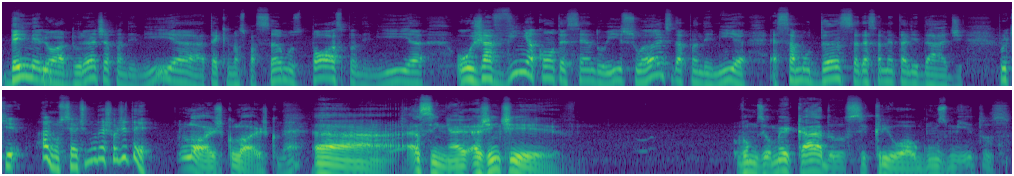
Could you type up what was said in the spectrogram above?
bem melhor durante a pandemia, até que nós passamos, pós-pandemia, ou já vinha acontecendo isso antes da pandemia, essa mudança dessa mentalidade? Porque anunciante não deixou de ter, Lógico, lógico. né? Ah, assim, a, a gente. Vamos dizer, o mercado se criou alguns mitos,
